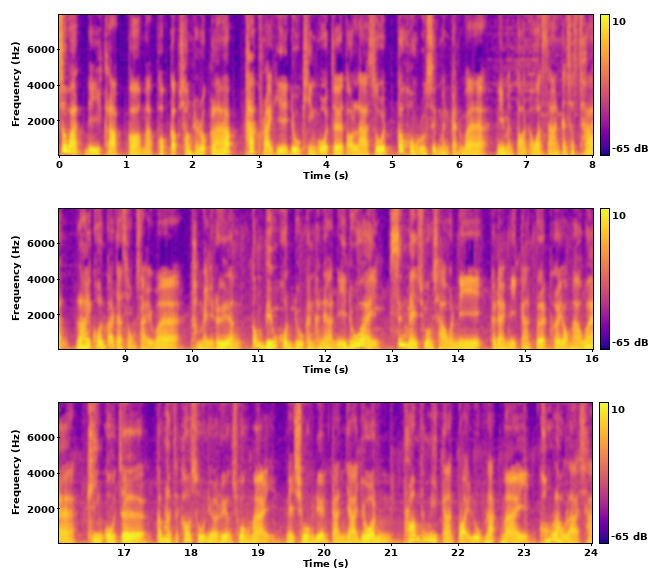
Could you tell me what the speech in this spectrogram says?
สวัสดีครับ ก็มาพบกับช่องเทโรกราฟ ถ้าใครที่ได้ดู King o เจอร์ตอนล่าสุด ก็คงรู้สึกเหมือนกันว่า นี่มันตอนอวสานกันชัดๆ หลายคนก็อาจจะสงสัยว่าทำไมเรื่องต้องบิ้วคนดูกันขนาดนี้ด้วย ซึ่งในช่วงเช้าวันนี้ก็ได้มีการเปิดเผยออกมาว่า King o เจอร์กำลังจะเข้าสู่เนื้อเรื่องช่วงใหม่ ในช่วงเดือนกันยายน พร้อมทั้งมีการปล่อยรูปลักษณ์ใหม่ของเหล่าราชา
